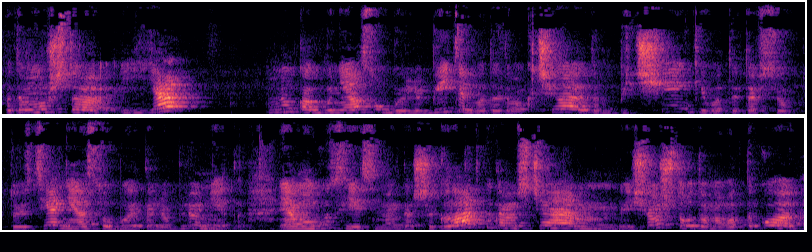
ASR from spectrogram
потому что я ну, как бы не особый любитель вот этого к чаю, там, печеньки, вот это все. То есть я не особо это люблю, нет. Я могу съесть иногда шоколадку там с чаем, еще что-то, но вот такое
